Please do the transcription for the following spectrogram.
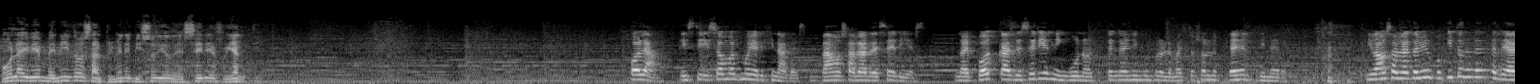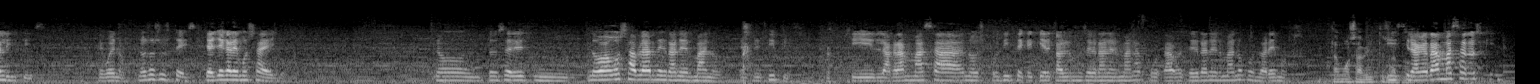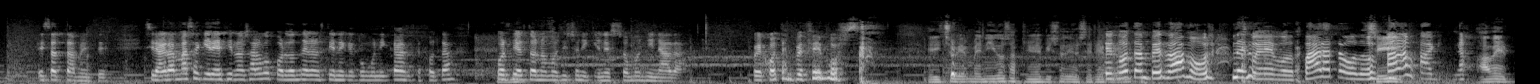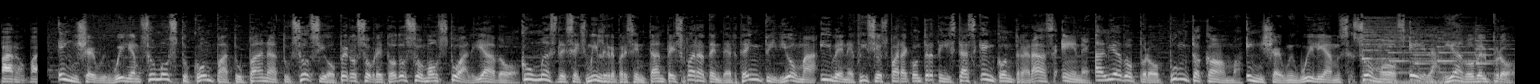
Hola y bienvenidos al primer episodio de Series Reality. Hola, y sí, somos muy originales. Vamos a hablar de series. No hay podcast de series ninguno, no tengáis ningún problema. Esto es el primero. Y vamos a hablar también un poquito de realities. Que bueno, no os asustéis, ya llegaremos a ello. No, entonces, mm, no vamos a hablar de Gran Hermano, en principio. Si la gran masa nos dice que quiere que hablemos de Gran Hermana, pues, de Gran Hermano, pues lo haremos. Estamos abiertos Y a si todo. la gran masa nos quiere... Exactamente. Si la gran masa quiere decirnos algo, ¿por dónde nos tiene que comunicar, PJ? Por cierto, no hemos dicho ni quiénes somos ni nada. PJ, empecemos. He dicho bienvenidos al primer episodio de Series PJ, Reality. empezamos de nuevo. Para todo. Sí. Para la máquina. A ver, paro, paro. En Sherwin Williams somos tu compa, tu pana, tu socio, pero sobre todo somos tu aliado, con más de 6.000 representantes para atenderte en tu idioma y beneficios para contratistas que encontrarás en aliadopro.com. En Sherwin Williams somos el aliado del PRO.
